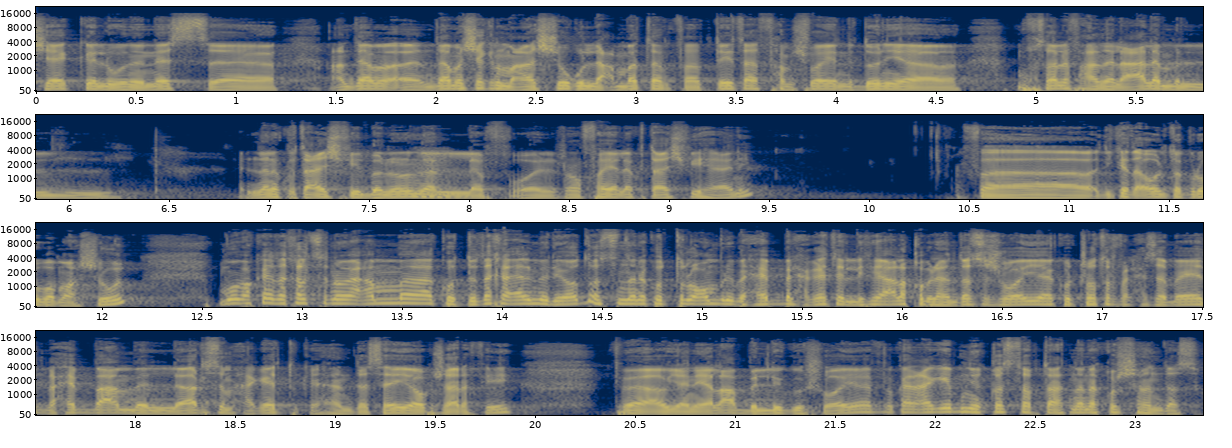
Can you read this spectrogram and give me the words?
مشاكل وإن الناس آه، عندها عندها مشاكل مع الشغل عامة فابتديت أفهم شوية إن الدنيا مختلفة عن العالم ال- اللي أنا كنت عايش فيه البالونة الرفاهية اللي كنت عايش فيها يعني. فدي كانت أول تجربة مع الشغل المهم بعد كده دخلت ثانوية عامة كنت داخل علم رياضة بس إن أنا كنت طول عمري بحب الحاجات اللي فيها علاقة بالهندسة شوية كنت شاطر في الحسابات بحب أعمل أرسم حاجات هندسيه ومش عارف إيه ف- أو يعني ألعب بالليجو شوية فكان عاجبني القصة بتاعت إن أنا أخش هندسة.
